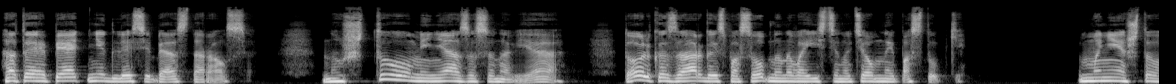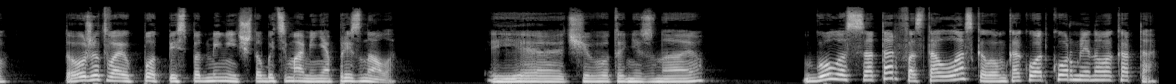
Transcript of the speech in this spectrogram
а ты опять не для себя старался. Ну что у меня за сыновья? Только Зарга и способны на воистину темные поступки. Мне что, тоже твою подпись подменить, чтобы тьма меня признала? Я чего-то не знаю. Голос Сатарфа стал ласковым, как у откормленного кота.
